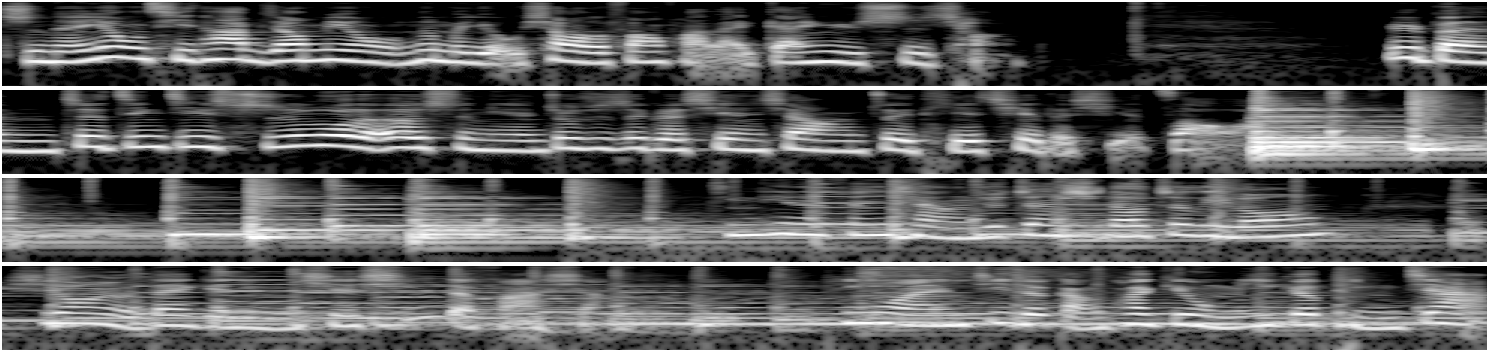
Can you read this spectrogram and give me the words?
只能用其他比较没有那么有效的方法来干预市场。日本这经济失落的二十年，就是这个现象最贴切的写照啊。今天的分享就暂时到这里喽，希望有带给你们一些新的发想。听完记得赶快给我们一个评价，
